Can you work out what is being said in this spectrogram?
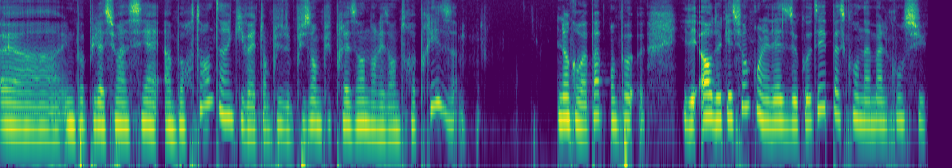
euh, une population assez importante hein, qui va être en plus de plus en plus présente dans les entreprises. Donc on va pas, on peut, il est hors de question qu'on les laisse de côté parce qu'on a mal conçu.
